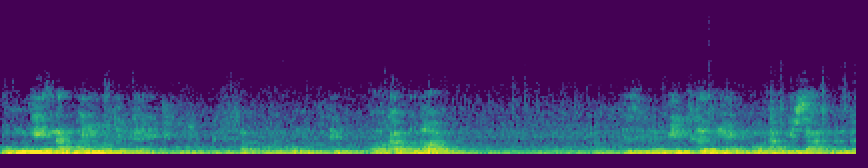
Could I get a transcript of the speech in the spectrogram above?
ผมเองนั่งมาอยู่จังไงผมติดขอกลับอุดร คือสิมันมีเครื่องแห้งของทางอีสานมันก็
